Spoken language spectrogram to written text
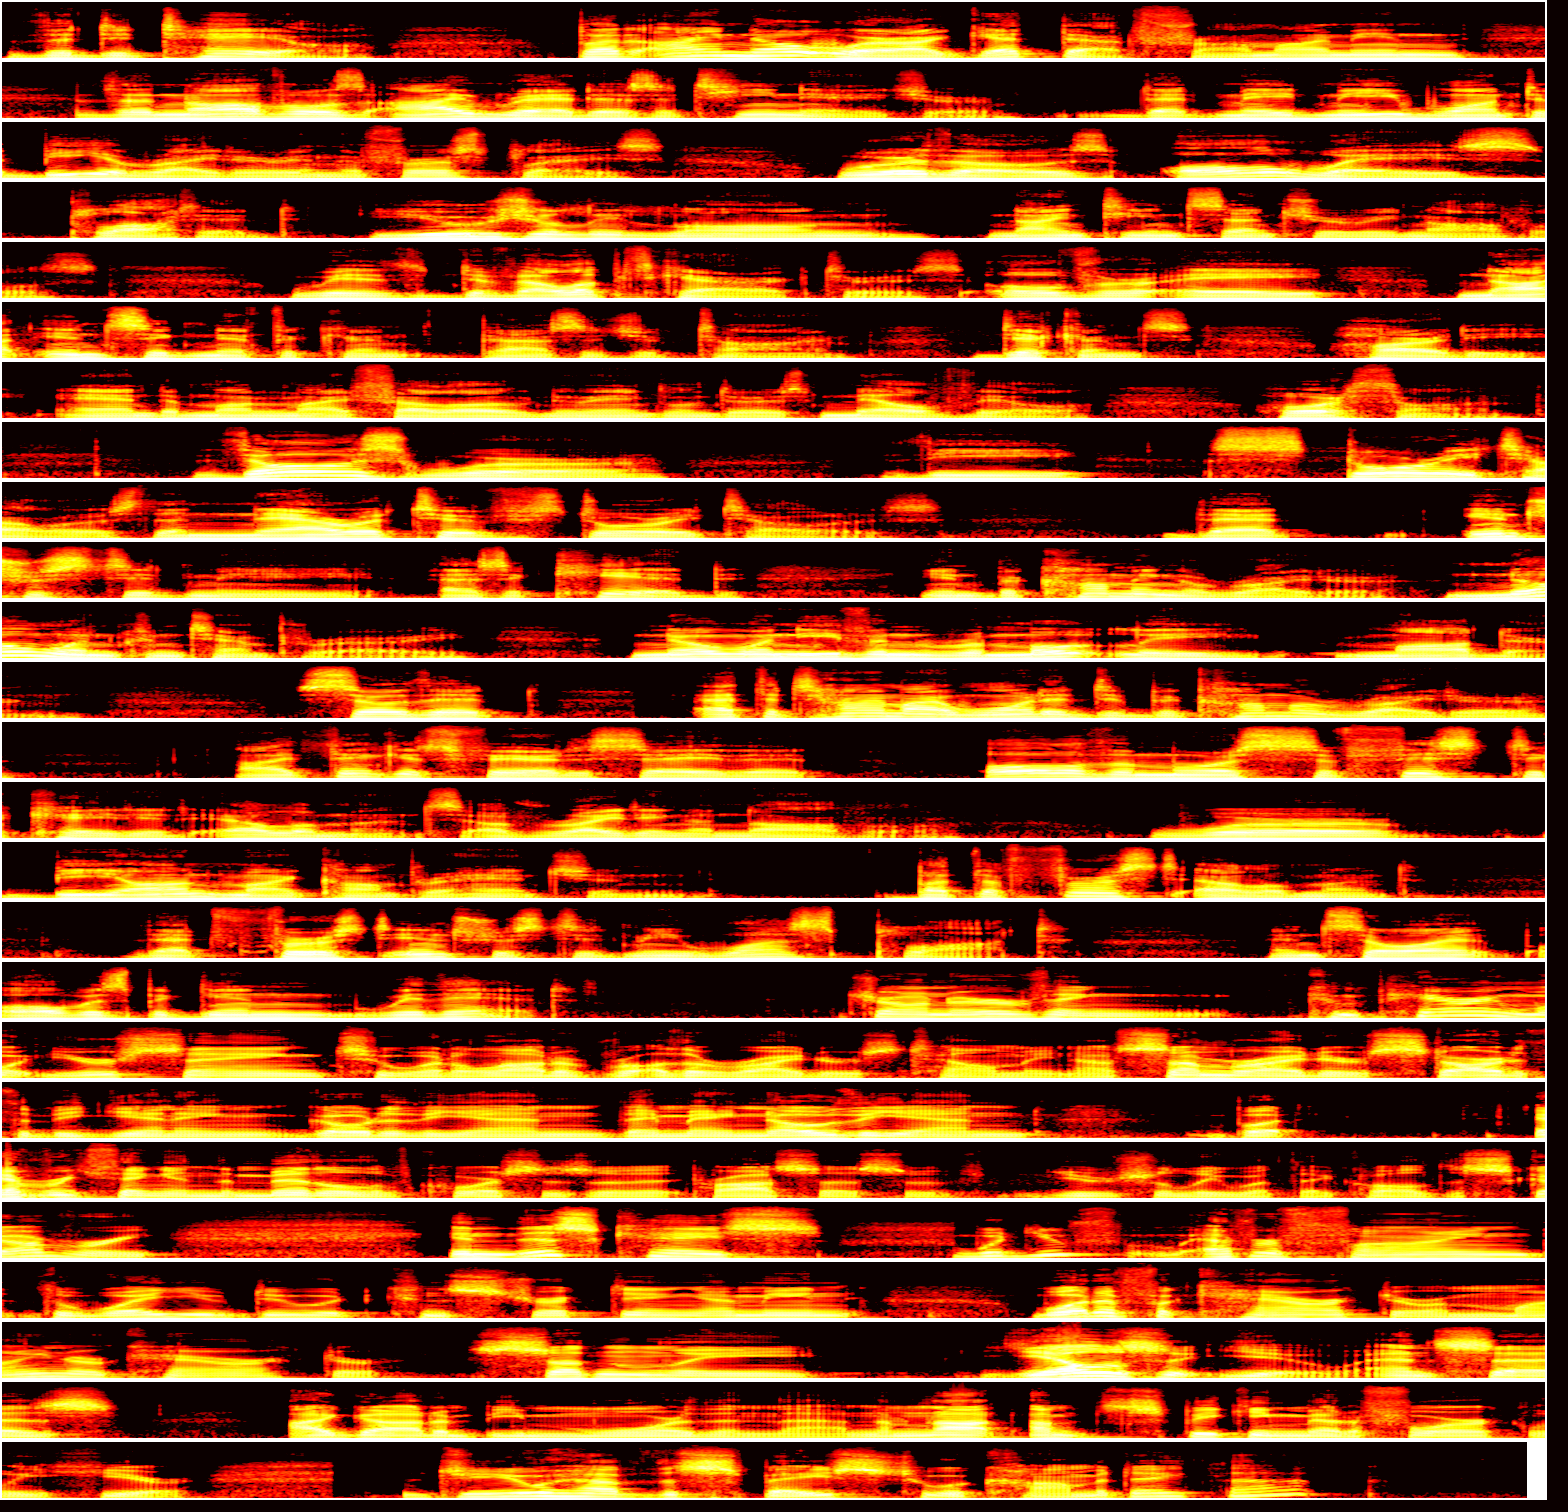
the detail. But I know where I get that from. I mean, the novels I read as a teenager that made me want to be a writer in the first place were those always plotted, usually long 19th century novels with developed characters over a not insignificant passage of time. Dickens, Hardy, and among my fellow New Englanders, Melville, Hawthorne. Those were the storytellers, the narrative storytellers that interested me as a kid in becoming a writer. No one contemporary, no one even remotely modern. So that at the time I wanted to become a writer, I think it's fair to say that all of the more sophisticated elements of writing a novel were beyond my comprehension. But the first element that first interested me was plot. And so I always begin with it. John Irving, comparing what you're saying to what a lot of other writers tell me. Now, some writers start at the beginning, go to the end. They may know the end, but everything in the middle, of course, is a process of usually what they call discovery. In this case, would you ever find the way you do it constricting? I mean, what if a character, a minor character, suddenly yells at you and says, I got to be more than that? And I'm not, I'm speaking metaphorically here. Do you have the space to accommodate that?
